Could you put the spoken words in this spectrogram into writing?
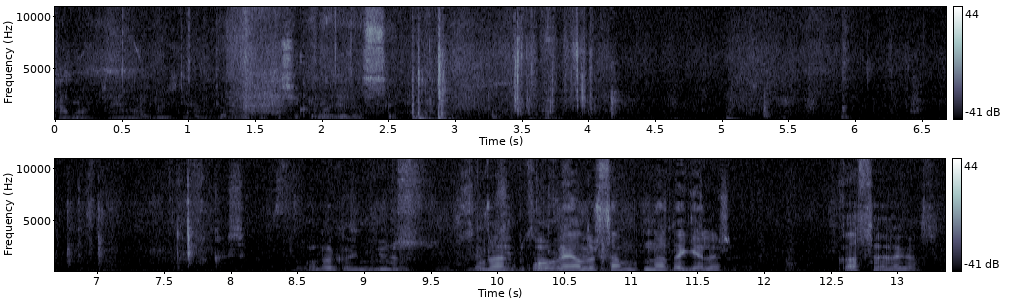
Tamam. Sayın Valim, Teşekkür ederiz. Kaymıyor. Yunus. Bura, oraya alırsam bunlar da gelir. Kalsın öyle kalsın.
